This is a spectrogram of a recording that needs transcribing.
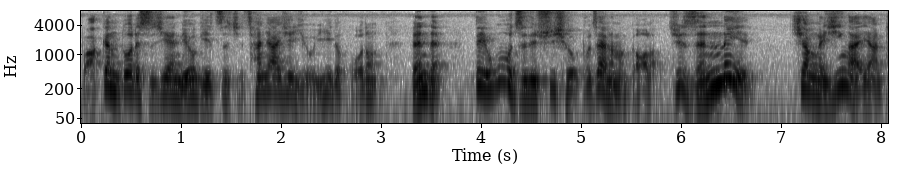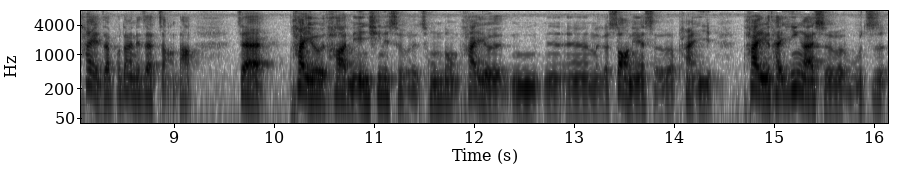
把更多的时间留给自己，参加一些有益的活动等等，对物质的需求不再那么高了。其实人类像个婴儿一样，他也在不断的在长大，在他有他年轻的时候的冲动，他有嗯嗯嗯那个少年时候的叛逆，他有他婴儿时候的无知，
